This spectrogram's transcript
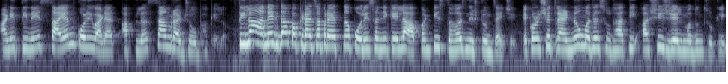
आणि तिने सायन कोळीवाड्यात आपलं साम्राज्य उभं केलं. तिला अनेकदा पकडायचा प्रयत्न पोलिसांनी केला पण ती सहज निष्ठून जायची. एकोणीसशे त्र्याण्णवमध्ये सुद्धा ती अशीच जेलमधून सुटली.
